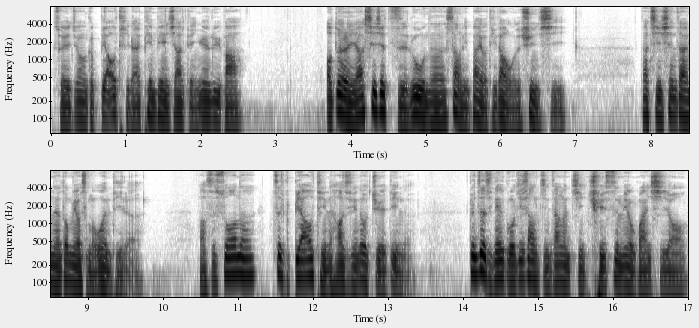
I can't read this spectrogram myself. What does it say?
所以就用个标题来骗骗一下点阅率吧。哦，对了，也要谢谢子路呢，上礼拜有提到我的讯息。那其实现在呢都没有什么问题了。老实说呢，这个标题呢好几天都决定了，跟这几天国际上紧张的局局势没有关系哦。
